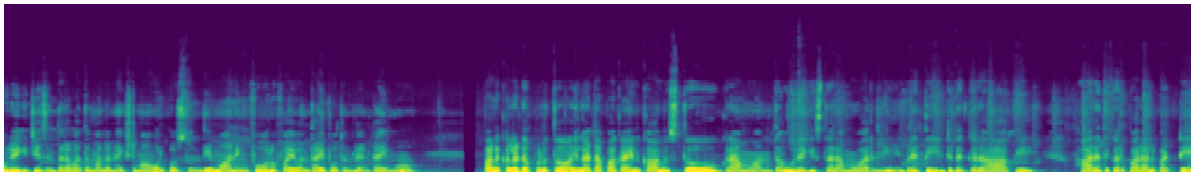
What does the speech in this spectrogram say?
ఊరేగించేసిన తర్వాత మళ్ళీ నెక్స్ట్ మా ఊరికి వస్తుంది మార్నింగ్ ఫోర్ ఫైవ్ అంతా అయిపోతుంది టైము. పలకల డప్పులతో ఇలా టపాకాయలు కాలుస్తూ గ్రామం అంతా ఊరేగిస్తారు అమ్మవారిని. ప్రతి ఇంటి దగ్గర ఆపి హారతి కర్పూరాలు పట్టి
